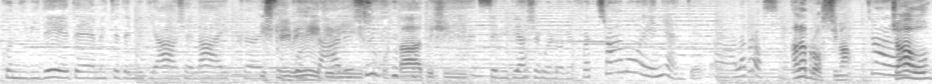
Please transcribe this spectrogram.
condividete, mettete mi piace, like, iscrivetevi, supportateci se vi piace quello che facciamo e niente, alla prossima. Alla prossima. Ciao. Ciao.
